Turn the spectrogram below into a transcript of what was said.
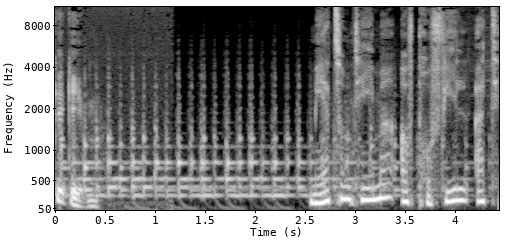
gegeben. Mehr zum Thema auf Profil.at.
